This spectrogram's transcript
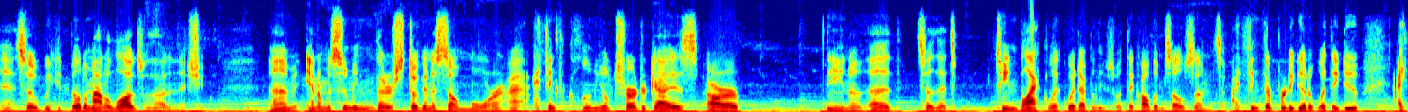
and so we could build them out of logs without an issue. Um, and I'm assuming they're still going to sell more. I, I, think the Colonial Charter guys are, you know, uh, so that's Team Black Liquid, I believe is what they call themselves. So I think they're pretty good at what they do. I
